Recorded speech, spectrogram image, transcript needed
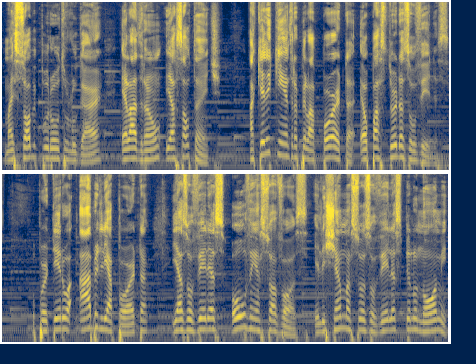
mas sobe por outro lugar, é ladrão e assaltante. Aquele que entra pela porta é o pastor das ovelhas. O porteiro abre-lhe a porta e as ovelhas ouvem a sua voz. Ele chama as suas ovelhas pelo nome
